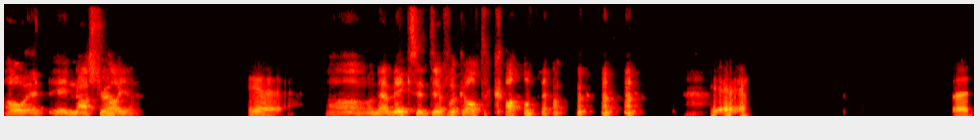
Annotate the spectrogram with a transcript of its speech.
Oh, at, in Australia. Yeah. Oh, that makes it difficult to call them. yeah. But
